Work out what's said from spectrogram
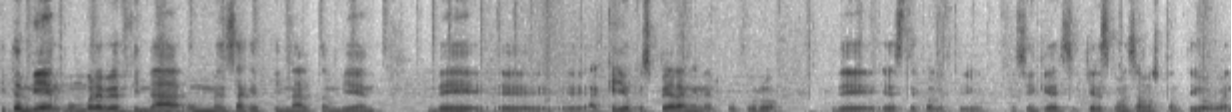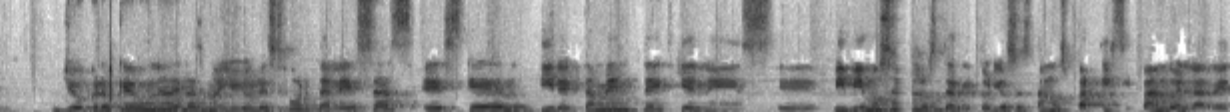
Y también un breve final, un mensaje final también de eh, aquello que esperan en el futuro de este colectivo. Así que si quieres comenzamos contigo, Wendy. Yo creo que una de las mayores fortalezas es que directamente quienes eh, vivimos en los territorios estamos participando en la red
